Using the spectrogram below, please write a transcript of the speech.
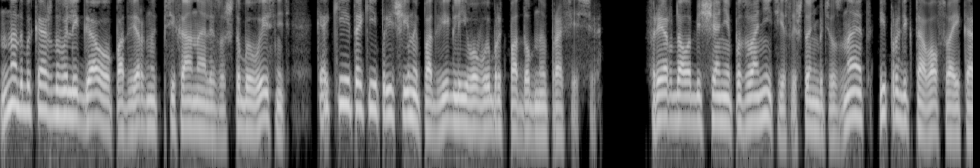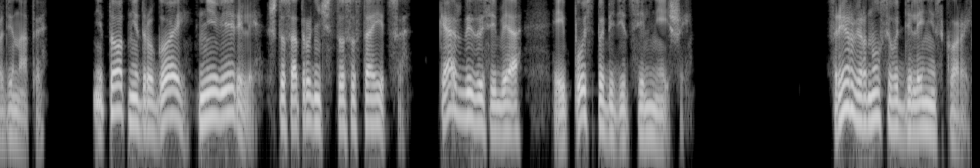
Надо бы каждого легавого подвергнуть психоанализу, чтобы выяснить, какие такие причины подвигли его выбрать подобную профессию. Фрер дал обещание позвонить, если что-нибудь узнает, и продиктовал свои координаты. Ни тот, ни другой не верили, что сотрудничество состоится. Каждый за себя, и пусть победит сильнейший. Фрер вернулся в отделение скорой.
